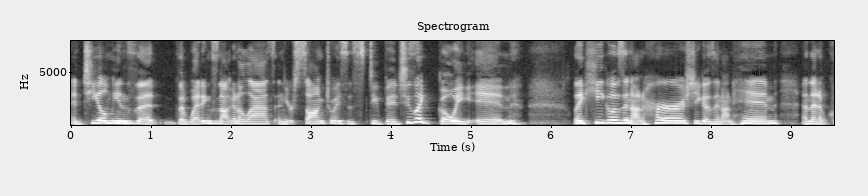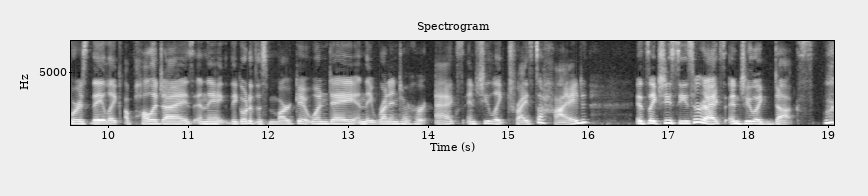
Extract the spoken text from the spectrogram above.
and teal means that the wedding's not gonna last, and your song choice is stupid. She's like going in, like he goes in on her, she goes in on him, and then of course they like apologize, and they they go to this market one day, and they run into her ex, and she like tries to hide. It's like she sees her ex and she like ducks. and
